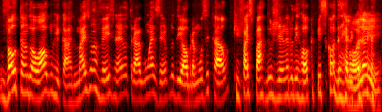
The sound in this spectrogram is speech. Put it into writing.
voltando ao álbum, Ricardo, mais uma vez, né, eu trago um exemplo de obra musical que faz parte do gênero de rock psicodélico. Olha aí.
